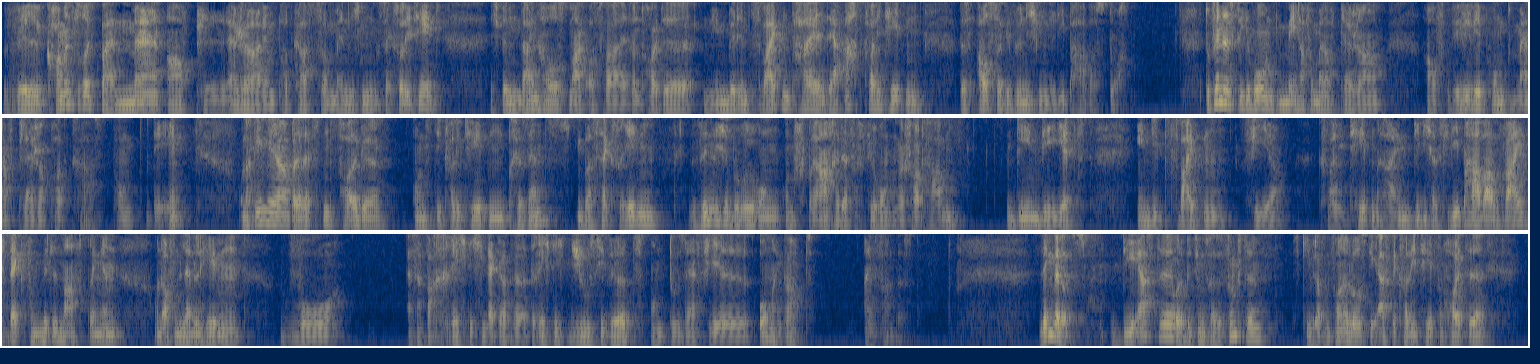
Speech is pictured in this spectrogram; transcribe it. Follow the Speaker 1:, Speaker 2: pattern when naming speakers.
Speaker 1: Willkommen zurück bei Man of Pleasure, dem Podcast zur männlichen Sexualität. Ich bin dein Host Marc Oswald und heute nehmen wir den zweiten Teil der acht Qualitäten des außergewöhnlichen Liebhabers durch. Du findest wie gewohnt mehr von Man of Pleasure auf www.manofpleasurepodcast.de und nachdem wir bei der letzten Folge uns die Qualitäten Präsenz über Sex reden, sinnliche Berührung und Sprache der Verführung angeschaut haben, gehen wir jetzt in die zweiten vier Qualitäten rein, die dich als Liebhaber weit weg vom Mittelmaß bringen und auf ein Level heben, wo es einfach richtig lecker wird, richtig juicy wird und du sehr viel, oh mein Gott, einfahren wirst. Legen wir los. Die erste oder beziehungsweise fünfte, ich gehe wieder von vorne los, die erste Qualität von heute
